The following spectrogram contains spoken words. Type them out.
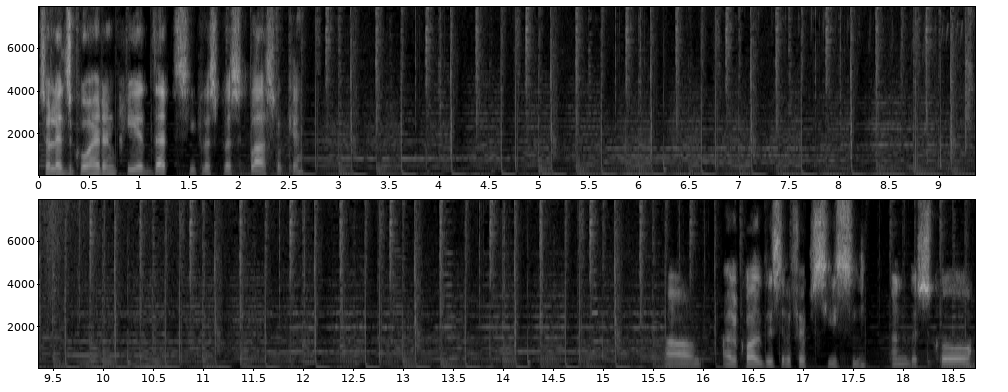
So let's go ahead and create that C++ class, okay? I'll call this ffcc underscore.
